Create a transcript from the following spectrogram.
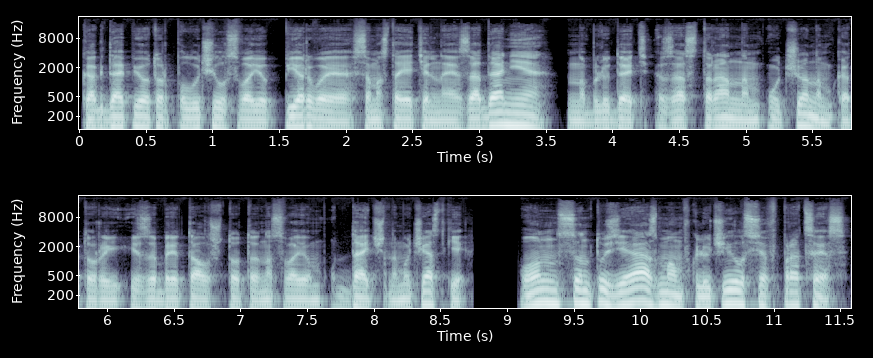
Когда Петр получил свое первое самостоятельное задание наблюдать за странным ученым, который изобретал что-то на своем дачном участке, он с энтузиазмом включился в процесс.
